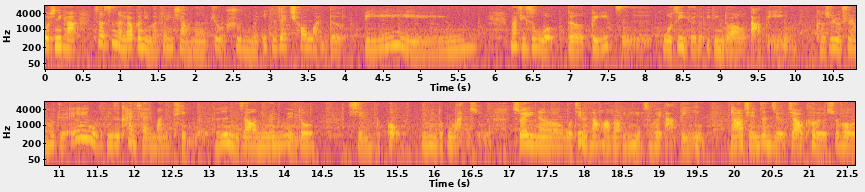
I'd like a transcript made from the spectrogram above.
我是妮卡。这次呢，要跟你们分享呢，就是你们一直在敲碗的鼻影。那其实我的鼻子，我自己觉得一定都要打鼻影。可是有些人会觉得，哎，我的鼻子看起来蛮挺的。可是你知道，女人永远都嫌不够，永远都不满足。所以呢，我基本上化妆一定也是会打鼻影。然后前一阵子有教课的时候，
